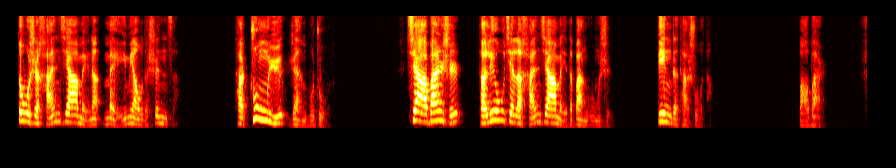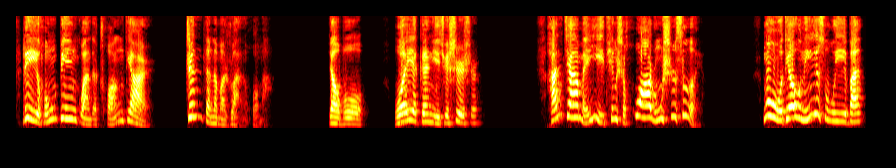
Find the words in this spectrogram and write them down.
都是韩佳美那美妙的身子。他终于忍不住了。下班时，他溜进了韩佳美的办公室，盯着她说道：“宝贝儿，丽红宾馆的床垫儿真的那么软和吗？要不我也跟你去试试？”韩佳美一听是花容失色呀，木雕泥塑一般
